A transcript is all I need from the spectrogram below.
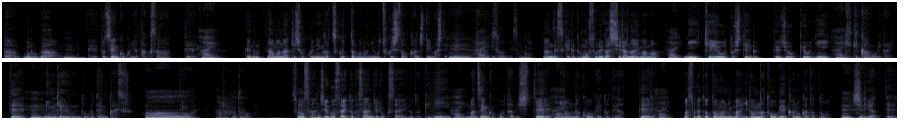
たものが、うん。えー、と全国にはたくさんあってはい。で名もなき職人が作ったものに美しさを感じていましたよね、うん。はい。柳はそうですね。なんですけれどもそれが知らないままはい。に消えようとしているっていう状況にはい危機感を抱いてうんうん民芸運動を展開する。おおっていう。なるほど。その35歳とか36歳の時に、はいまあ、全国を旅して、はいい、ろんな工芸と出会って、はい。まあ、それとともに、まあ、いろんな陶芸家の方と知り合っって、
